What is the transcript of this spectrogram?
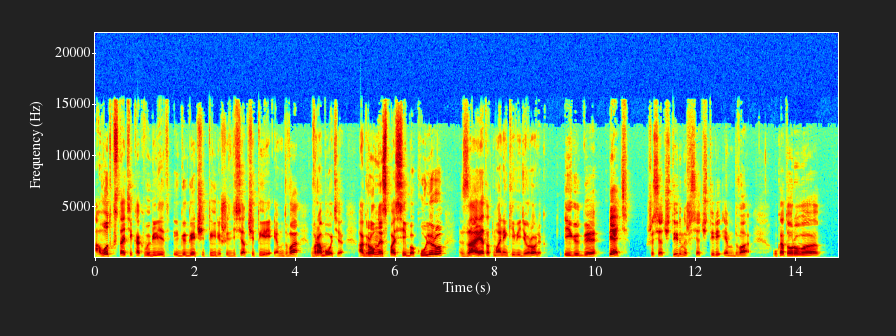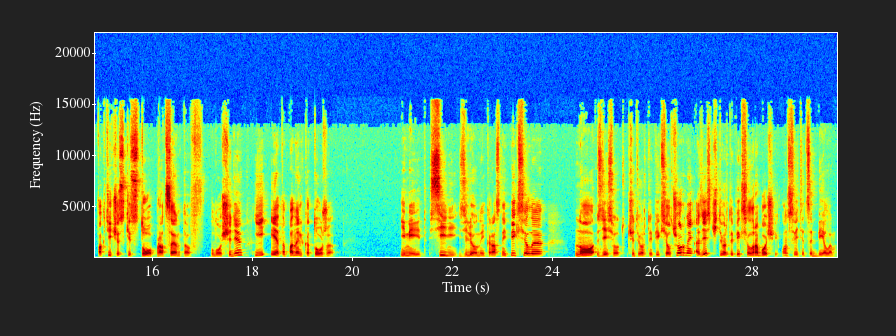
А вот, кстати, как выглядит EGG464M2 в работе. Огромное спасибо кулеру за этот маленький видеоролик. EGG5 64 на 64 M2, у которого фактически 100% площади. И эта панелька тоже имеет синий, зеленый красный пикселы. Но здесь вот четвертый пиксел черный, а здесь четвертый пиксел рабочий. Он светится белым.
